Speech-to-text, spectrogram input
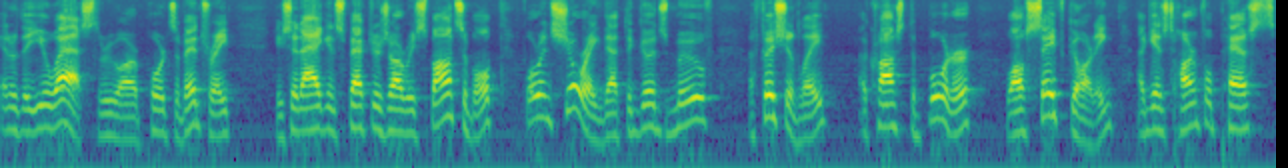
enter the U.S. through our ports of entry. He said ag inspectors are responsible for ensuring that the goods move efficiently across the border while safeguarding against harmful pests,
